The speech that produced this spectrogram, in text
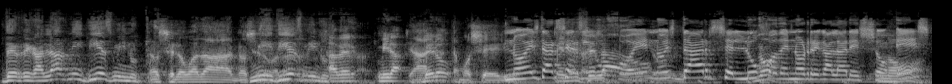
de regalar ni 10 minutos. No se lo va a dar, no se Ni lo va a 10 dar. minutos. A ver, mira, Ya, pero ya estamos serios. No es darse el lujo, lado- ¿eh? No es darse el lujo No. de no regalar eso. No. Es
